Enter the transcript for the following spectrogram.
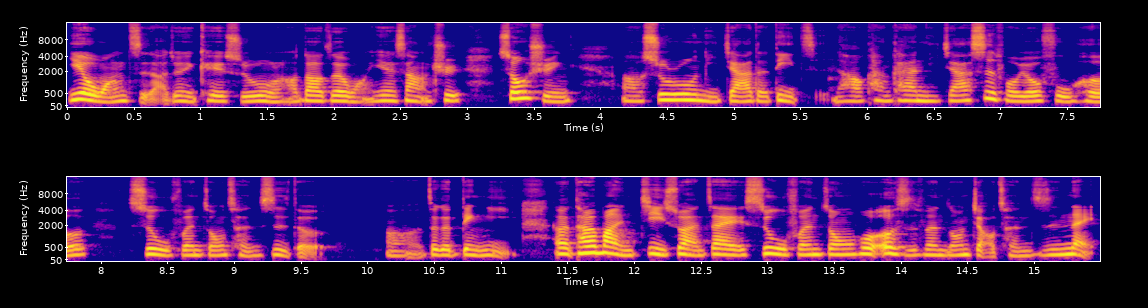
也有网址啊，就你可以输入，然后到这个网页上去搜寻，呃，输入你家的地址，然后看看你家是否有符合十五分钟城市的。呃，这个定义，呃，他会帮你计算在十五分钟或二十分钟脚程之内，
